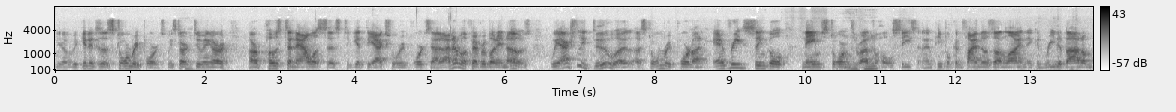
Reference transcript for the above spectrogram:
you know, we get into the storm reports. We start doing our, our post analysis to get the actual reports out. I don't know if everybody knows, we actually do a, a storm report on every single named storm throughout mm-hmm. the whole season. And people can find those online, they can read about them.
